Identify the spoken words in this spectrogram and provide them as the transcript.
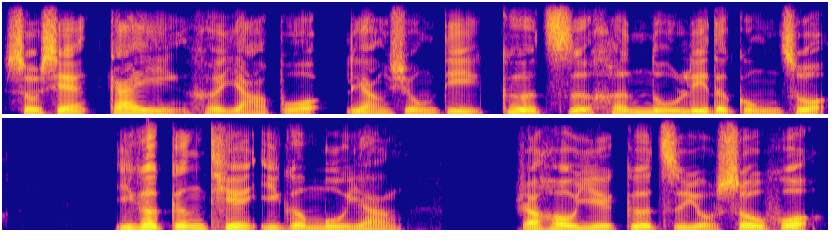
首先，该隐和亚伯两兄弟各自很努力的工作，一个耕田，一个牧羊。然后也各自有收获，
